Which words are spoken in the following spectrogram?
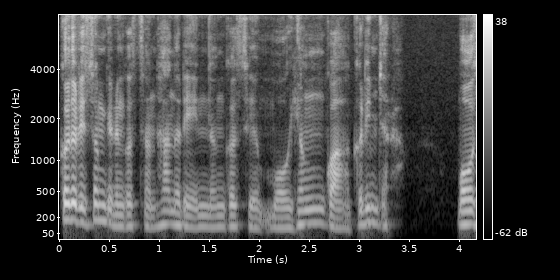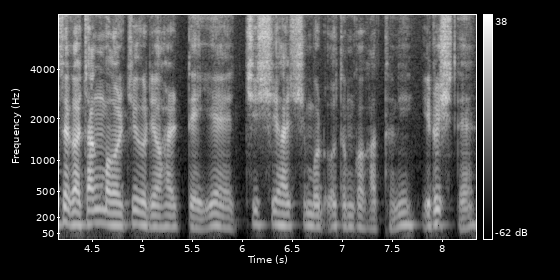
그들이 섬기는 것은 하늘에 있는 것의 모형과 그림자라. 모세가 장막을 지으려 할 때에 지시하심을 것 같으니 이르시되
